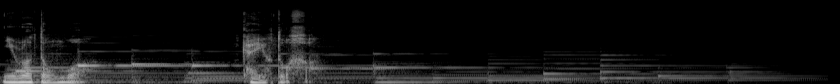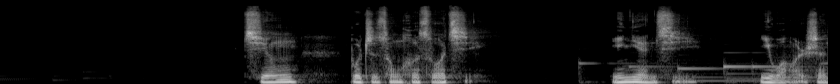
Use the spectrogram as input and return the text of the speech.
你若懂我，该有多好。情不知从何所起，一念起，一往而深。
